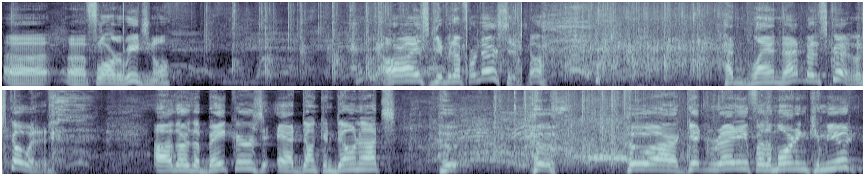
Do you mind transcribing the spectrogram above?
uh, uh, Florida Regional. All right, let's give it up for nurses. Hadn't planned that, but it's good. Let's go with it. Uh, they're the bakers at Dunkin' Donuts who, who, who are getting ready for the morning commute.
